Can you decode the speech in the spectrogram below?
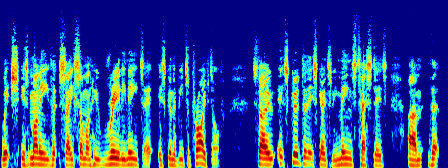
which is money that say someone who really needs it is going to be deprived of. So it's good that it's going to be means tested, um, that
